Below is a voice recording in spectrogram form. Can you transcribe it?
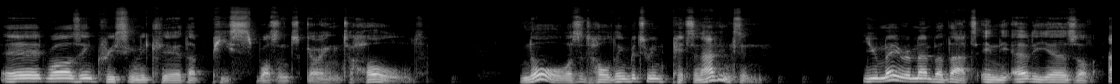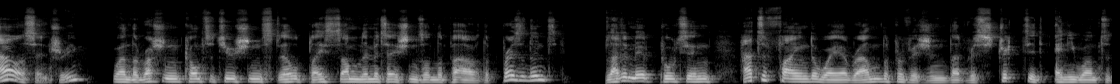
It was increasingly clear that peace wasn't going to hold. Nor was it holding between Pitt and Addington. You may remember that in the early years of our century, when the Russian constitution still placed some limitations on the power of the president, Vladimir Putin had to find a way around the provision that restricted anyone to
